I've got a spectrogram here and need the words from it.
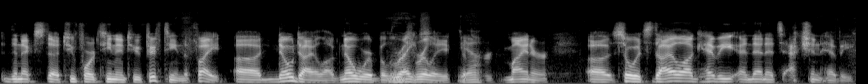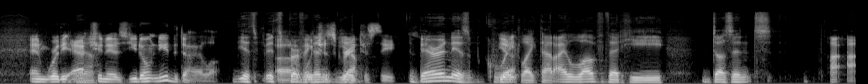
the next uh, 214 and 215, the fight, uh, no dialogue, no word balloons Right. really, Yeah. minor. Uh, so it's dialogue heavy and then it's action heavy, and where the Yeah. action is, you don't need the dialogue, It's it's uh, perfect, which and- is great yeah. to see. Baron is great Yeah. like that. I love that he doesn't. I, I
